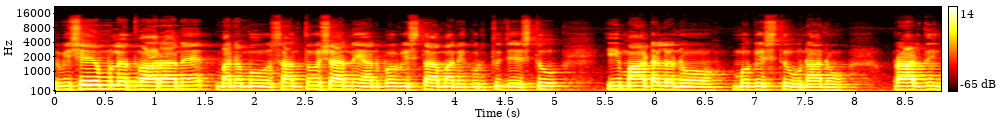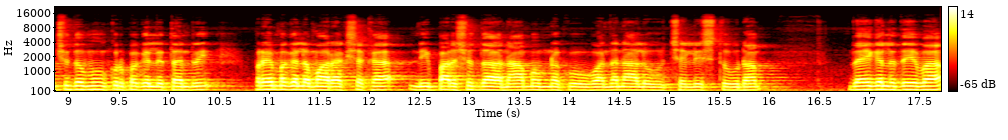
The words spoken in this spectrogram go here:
విషయముల ద్వారానే మనము సంతోషాన్ని అనుభవిస్తామని గుర్తు చేస్తూ ఈ మాటలను ముగిస్తూ ఉన్నాను. ప్రార్థించుదము కృపగల తండ్రి ప్రేమగల మా రక్షక నీ పరిశుద్ధ నామంనకు వందనాలు చెల్లిస్తూ ఉన్నాం. దయగల దేవ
